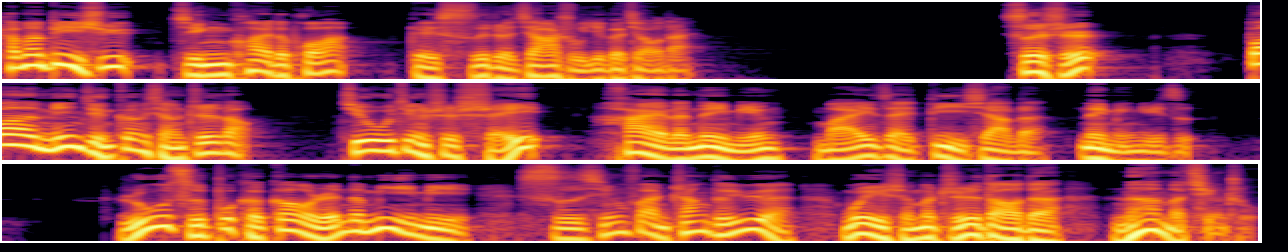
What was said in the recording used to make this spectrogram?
他们必须尽快的破案，给死者家属一个交代。此时，办案民警更想知道，究竟是谁害了那名埋在地下的那名女子。如此不可告人的秘密，死刑犯张德月为什么知道的那么清楚？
